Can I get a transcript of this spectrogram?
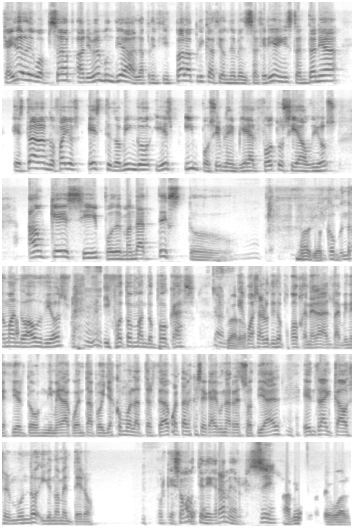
caída de WhatsApp a nivel mundial. La principal aplicación de mensajería instantánea está dando fallos este domingo y es imposible enviar fotos y audios, aunque sí puedes mandar texto. No, yo- como no mando audios y fotos mando pocas. Ya no. Claro. Que WhatsApp lo utilizo poco en general, también es cierto, ni me da cuenta, pero ya es como la tercera o cuarta vez que se cae una red social, entra el caos en el mundo y yo no me entero. Porque somos telegramers. Sí. a mí me da igual.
